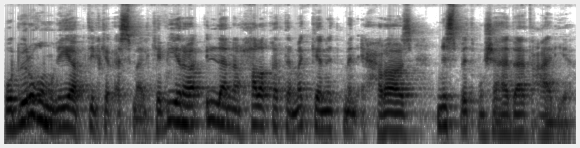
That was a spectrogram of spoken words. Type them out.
وبرغم غياب تلك الأسماء الكبيرة إلا أن الحلقة تمكنت من إحراز نسبة مشاهدات عالية.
